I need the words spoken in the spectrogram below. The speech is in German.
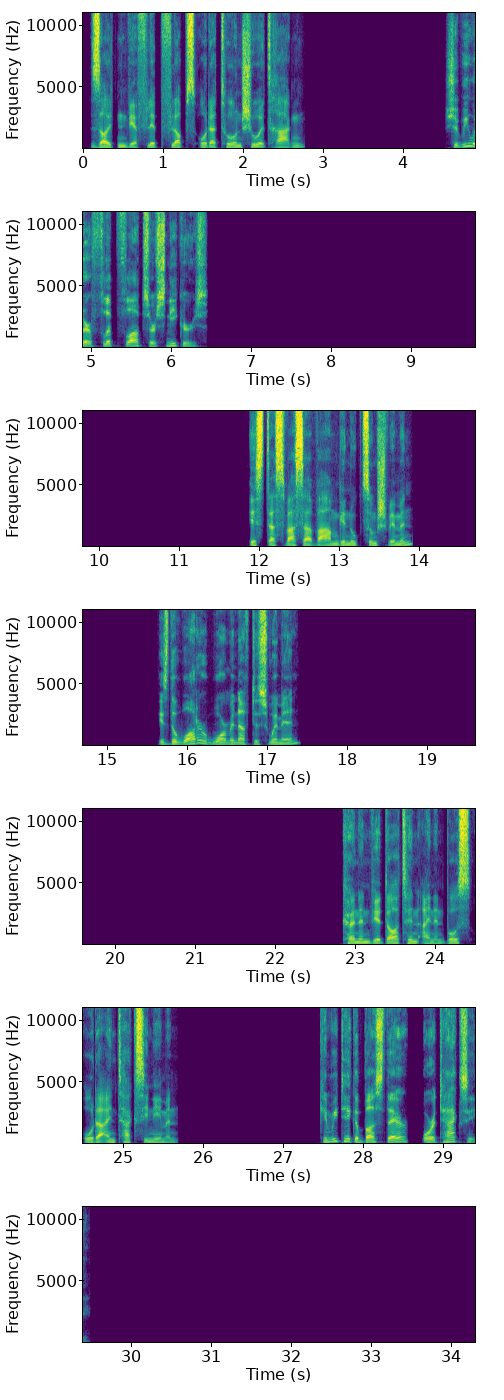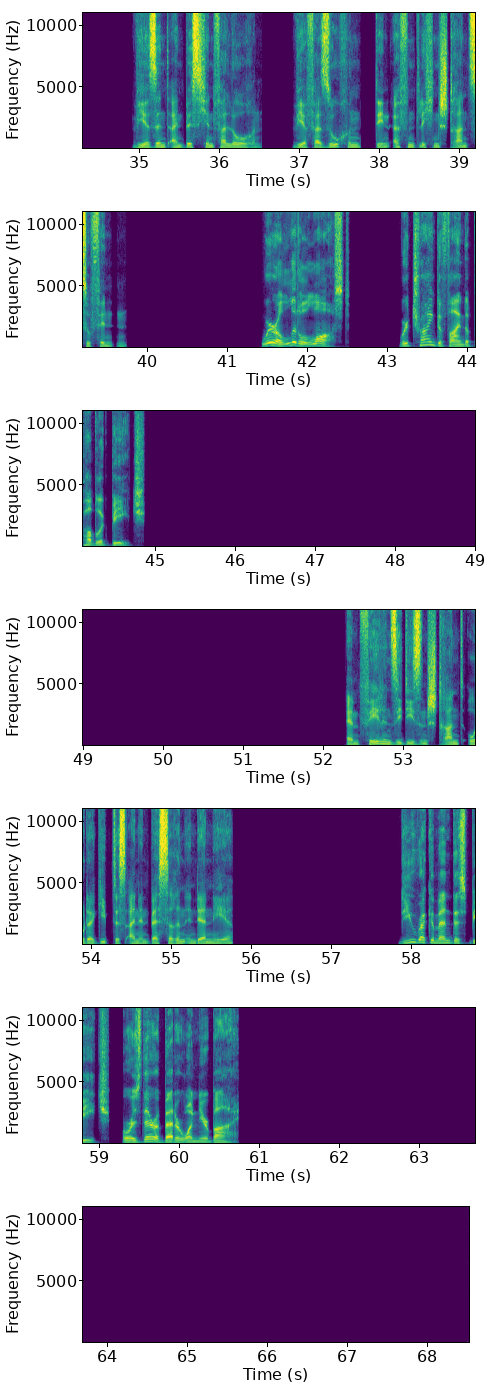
Sollten wir Flip-Flops oder Turnschuhe tragen? Should we wear flip flops or sneakers? Ist das Wasser warm genug zum Schwimmen? Is the water warm enough to swim in? Können wir dorthin einen Bus oder ein Taxi nehmen? Can we take a bus there, or a taxi? Wir sind ein bisschen verloren. Wir versuchen, den öffentlichen Strand zu finden. We're a little lost. We're trying to find the public beach. Empfehlen Sie diesen Strand oder gibt es einen besseren in der Nähe? Do you recommend this beach, or is there a better one nearby?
